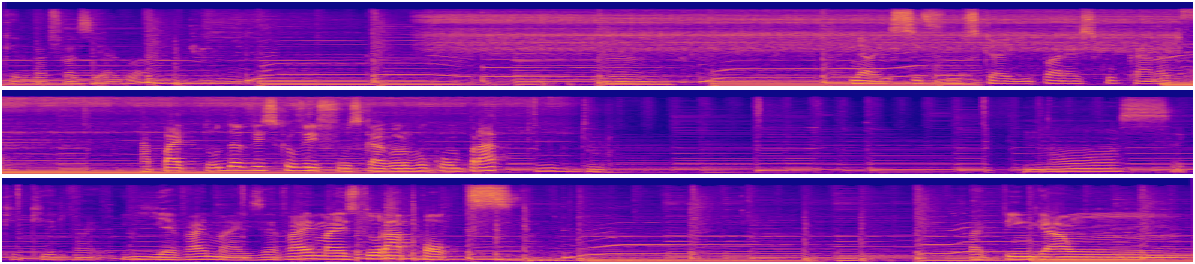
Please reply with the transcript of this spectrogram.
que ele vai fazer agora. Hum. Não, esse Fusca aí parece que o cara tá... Rapaz, toda vez que eu ver Fusca agora eu vou comprar tudo. Nossa, o que que ele vai... Ih, é vai mais, é vai mais Durapox. Vai pingar um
